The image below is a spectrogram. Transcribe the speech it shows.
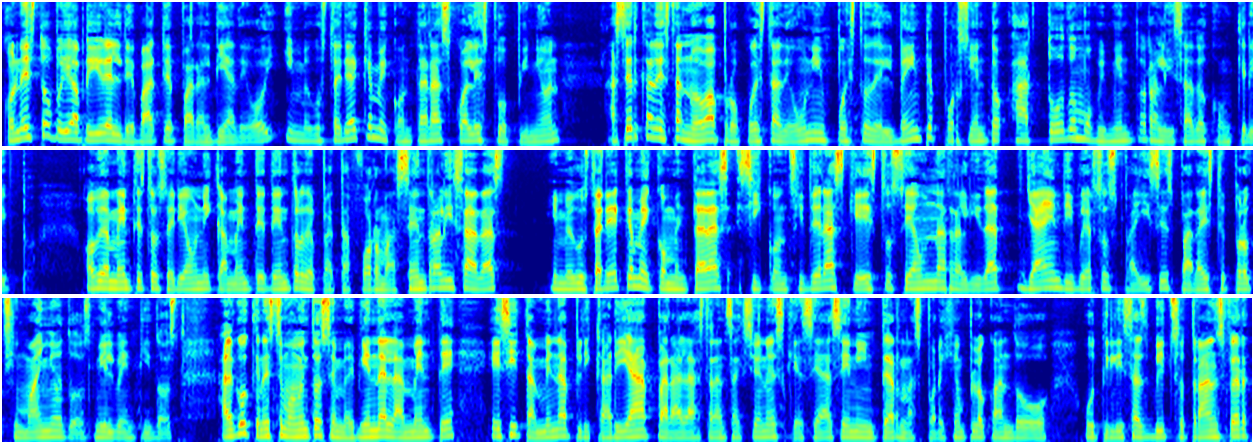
Con esto voy a abrir el debate para el día de hoy y me gustaría que me contaras cuál es tu opinión acerca de esta nueva propuesta de un impuesto del 20% a todo movimiento realizado con cripto. Obviamente esto sería únicamente dentro de plataformas centralizadas y me gustaría que me comentaras si consideras que esto sea una realidad ya en diversos países para este próximo año 2022. Algo que en este momento se me viene a la mente es si también aplicaría para las transacciones que se hacen internas, por ejemplo cuando utilizas Bits o Transfer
